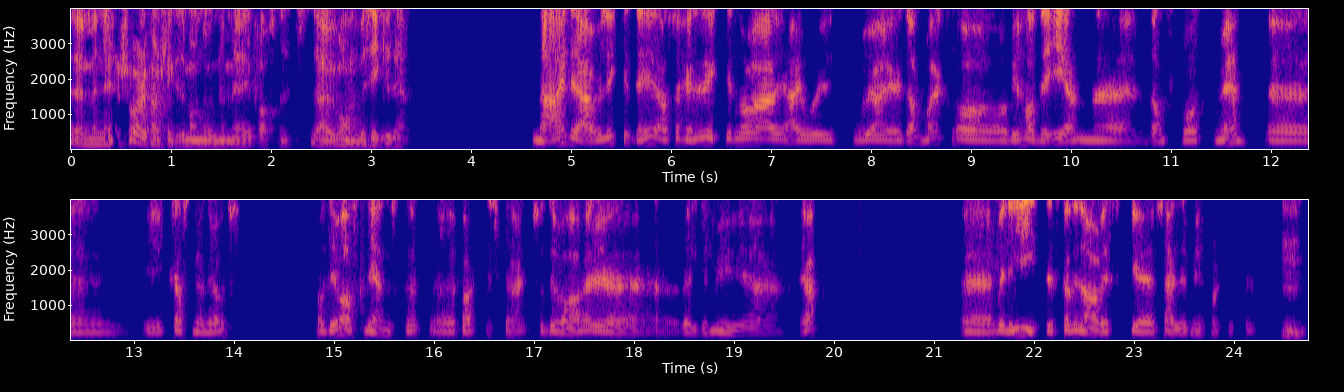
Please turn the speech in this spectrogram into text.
Eh, men ellers var det kanskje ikke så mange nordmenn med i Fastnet. Det er jo vanligvis ikke det. Nei, det er vel ikke det. Altså heller ikke. Nå er jeg jo hvor jeg i Danmark, og vi hadde én eh, dansk båt med eh, i klassen under oss. Og det var den eneste eh, faktisk der. Så det var eh, veldig mye Ja, eh, veldig lite skandinavisk eh, seiler med, faktisk. Mm.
